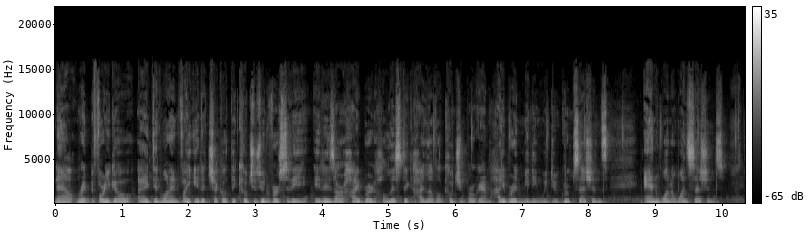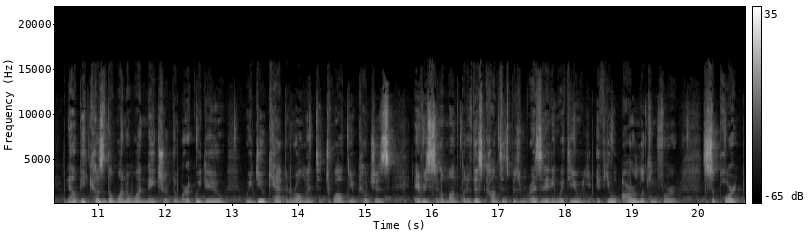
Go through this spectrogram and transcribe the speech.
Now, right before you go, I did want to invite you to check out the Coaches University. It is our hybrid, holistic, high level coaching program. Hybrid meaning we do group sessions and one on one sessions. Now, because of the one on one nature of the work we do, we do cap enrollment to 12 new coaches every single month. But if this content's been resonating with you, if you are looking for support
